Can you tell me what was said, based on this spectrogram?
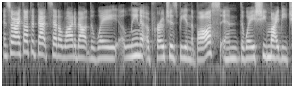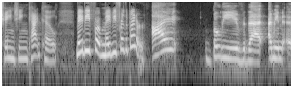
And so I thought that that said a lot about the way Lena approaches being the boss and the way she might be changing Catco, maybe for maybe for the better. I believe that. I mean. Uh,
